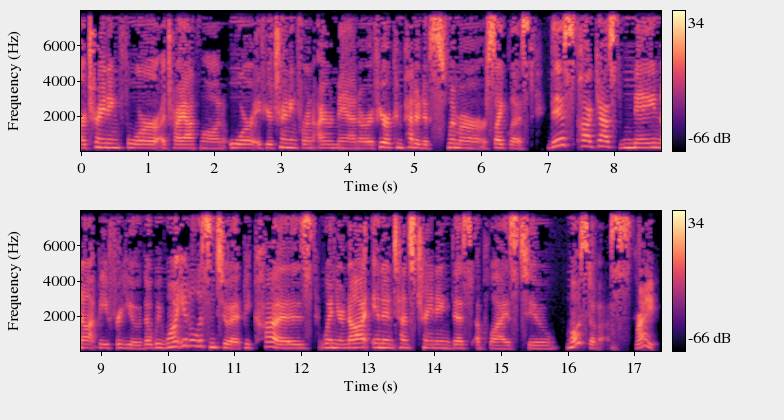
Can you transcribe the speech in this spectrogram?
are training for a triathlon or if you're training for an Ironman or if you're a competitive swimmer or cyclist, this podcast may not be for you, though we want you to listen to it because when you're not in intense training, this applies to most of us. Right.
